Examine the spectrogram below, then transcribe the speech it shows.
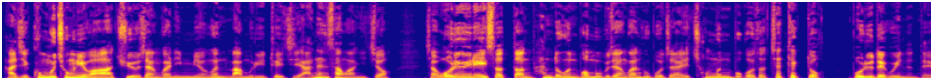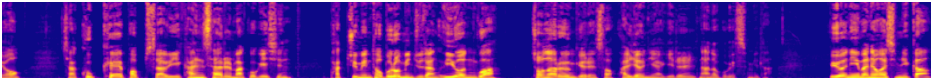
아직 국무총리와 주요 장관 임명은 마무리되지 않은 상황이죠. 자, 월요일에 있었던 한동훈 법무부 장관 후보자의 청문 보고서 채택도 보류되고 있는데요. 자, 국회 법사위 간사를 맡고 계신 박주민 더불어민주당 의원과 전화로 연결해서 관련 이야기를 나눠보겠습니다. 의원님 안녕하십니까?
